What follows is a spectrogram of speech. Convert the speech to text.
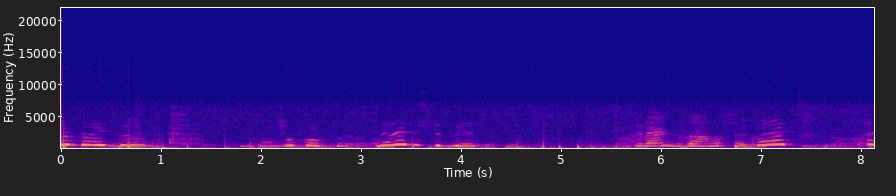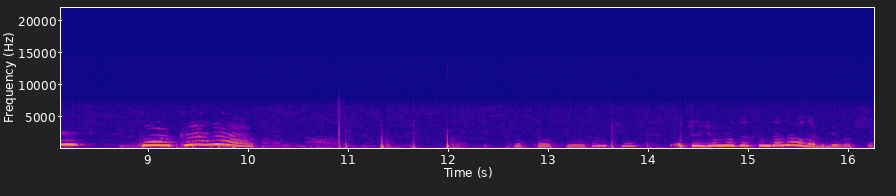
oradaydı. Çok korktum. Nereye düştük biz? Diren dudağına söyle. Kaç. Kaç. Korkarım. Çok korkuyorum ki. O çocuğun odasında da olabilir o şey.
